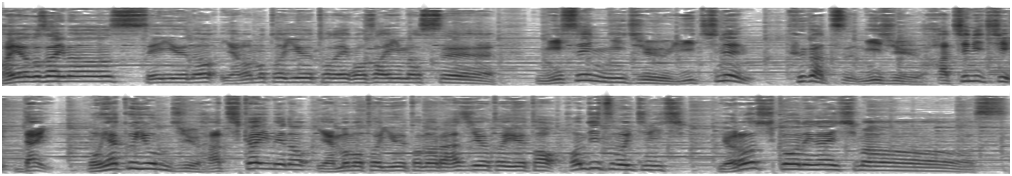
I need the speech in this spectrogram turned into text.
おはようございます。声優の山本優斗でございます。2021年9月28日第548回目の山本優斗のラジオというと、本日も一日よろしくお願いします。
